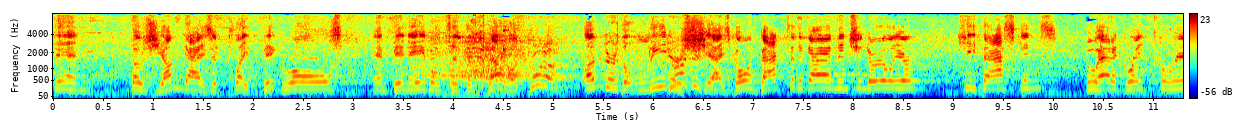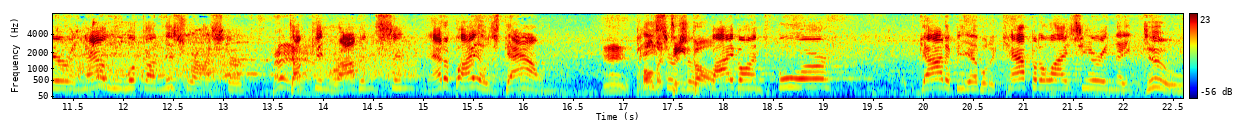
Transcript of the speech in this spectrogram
then those young guys have played big roles and been able to develop under the leadership. He's going back to the guy I mentioned earlier, Keith Askins, who had a great career. And now you look on this roster, Duncan Robinson, and Adebayo's down. Mm. The Pacers Oladipo. are five on four. They've got to be able to capitalize here, and they do.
